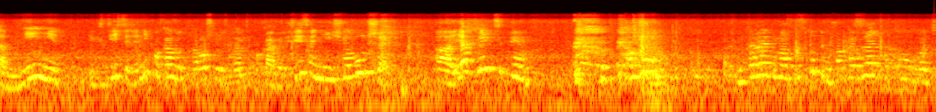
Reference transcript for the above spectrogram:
там, Mini, X10, они показывают хорошие результаты по камере. Здесь они еще лучше. А, я, в принципе, могу, интернет у нас доступен, показать, попробовать.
